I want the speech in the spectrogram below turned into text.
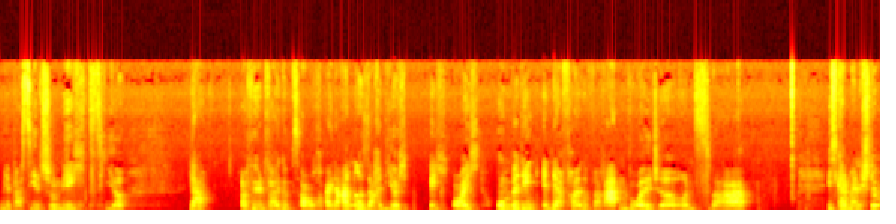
mir passiert schon nichts hier. Ja, auf jeden Fall gibt es auch eine andere Sache, die euch, ich euch unbedingt in der Folge verraten wollte. Und zwar, ich kann meine Stimme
